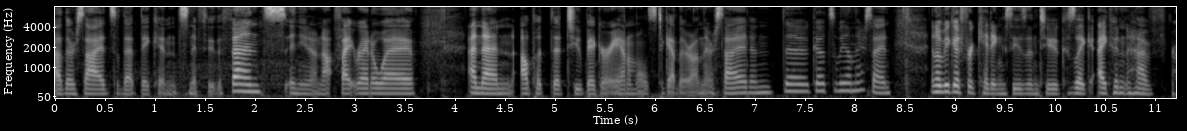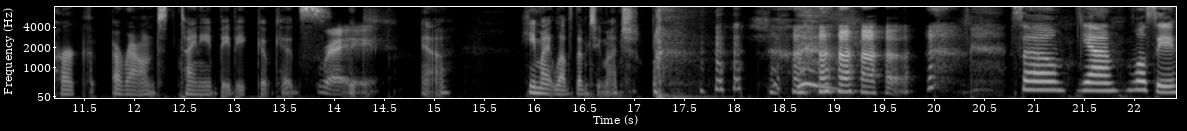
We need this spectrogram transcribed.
other side so that they can sniff through the fence and you know not fight right away. And then I'll put the two bigger animals together on their side and the goats will be on their side. It'll be good for kidding season too, because like I couldn't have Herc around tiny baby goat kids. Like, Right. yeah. He might love them too much. so yeah, we'll see.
